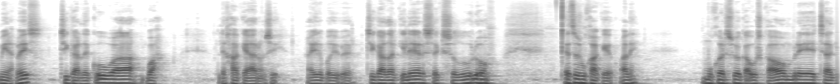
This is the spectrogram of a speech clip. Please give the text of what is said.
Mira, ¿veis? Chicas de Cuba, buah, le hackearon, sí. Ahí lo podéis ver. Chicas de alquiler, sexo duro. Esto es un hackeo, ¿vale? Mujer sueca busca hombre, chat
